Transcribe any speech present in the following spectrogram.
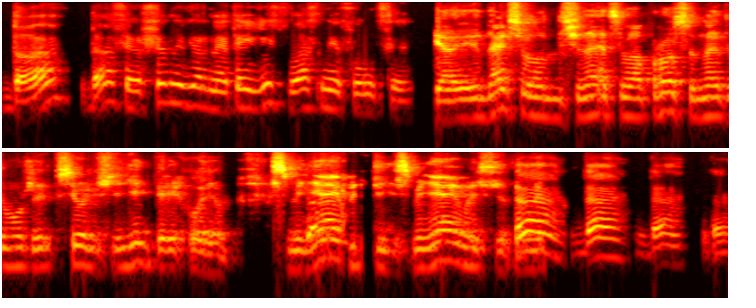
Да, да, совершенно верно. Это и есть властные функции. И дальше начинаются вопросы, на этом уже в сегодняшний день переходим. Сменяемости, да. несменяемости. Да, да, да, да,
